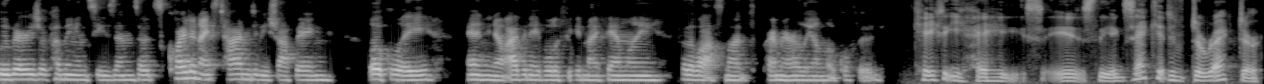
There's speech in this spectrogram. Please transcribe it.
blueberries are coming in season. So it's quite a nice time to be shopping locally. And, you know, I've been able to feed my family for the last month primarily on local food. Katie Hayes is the executive director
